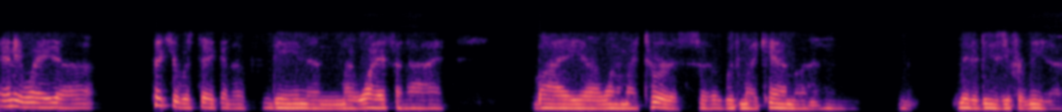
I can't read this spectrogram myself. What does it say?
Anyway, uh, picture was taken of Dean and my wife and I by uh, one of my tourists uh, with my camera and made it easy for me to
